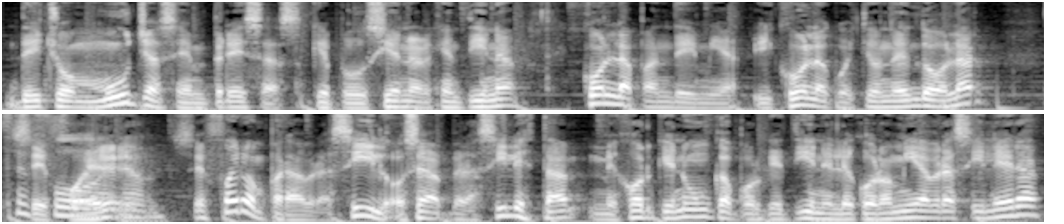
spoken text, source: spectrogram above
De hecho, muchas empresas que producían en Argentina, con la pandemia y con la cuestión del dólar, se, fueron. se fueron para Brasil. O sea, Brasil está mejor que nunca porque tiene la economía brasilera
